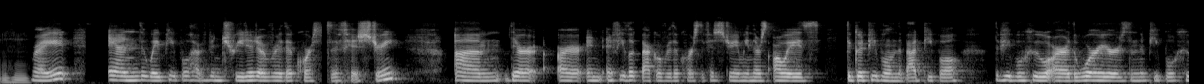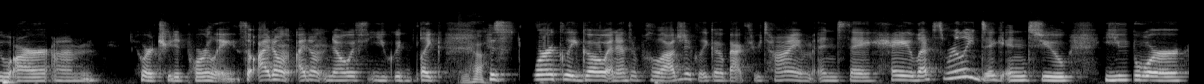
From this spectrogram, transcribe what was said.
mm-hmm. right? And the way people have been treated over the course of history. Um, there are, and if you look back over the course of history, I mean, there's always the good people and the bad people, the people who are the warriors and the people who are um, who are treated poorly. So I don't I don't know if you could like yeah. historically go and anthropologically go back through time and say, "Hey, let's really dig into your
